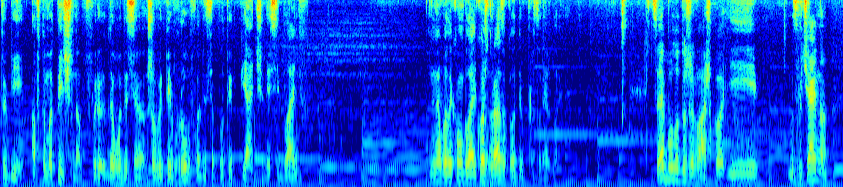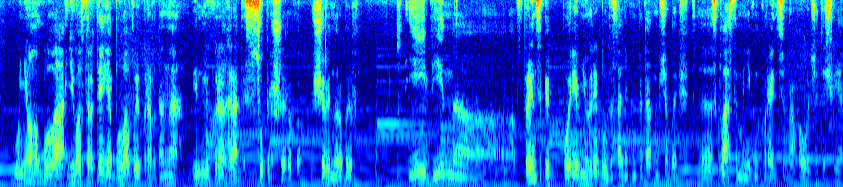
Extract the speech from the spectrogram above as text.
тобі автоматично доводиться, що вийти в гру, входиться платити 5 чи 10 блайндів. На великому блайнді кожного разу, коли ти просираєш блайнд. Це було дуже важко, і, звичайно, у нього була його стратегія була виправдана. Він міг грати супер широко, що він робив. І він, е, в принципі, по рівню гри був достатньо компетентним, щоб е, скласти мені конкуренцію, враховуючи те, що я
